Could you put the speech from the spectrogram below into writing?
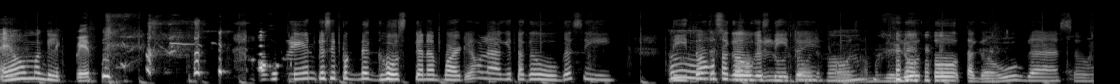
Ayaw maglikpit. Ako ngayon, kasi pag nag-host ka ng party, ako lagi tagahugas eh. Dito Oo, ako tagahugas dito eh. diba? Oo, so magluluto, tagahugas. So,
